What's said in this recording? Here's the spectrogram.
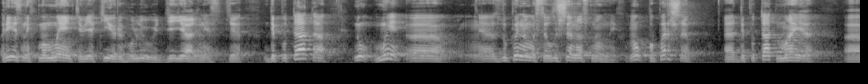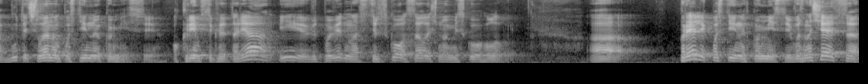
різних моментів, які регулюють діяльність е, депутата. Ну, ми е, е, зупинимося лише на основних. Ну, по-перше, е, депутат має е, бути членом постійної комісії, окрім секретаря і відповідно сільського селищного міського голови. Перелік постійних комісій визначається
